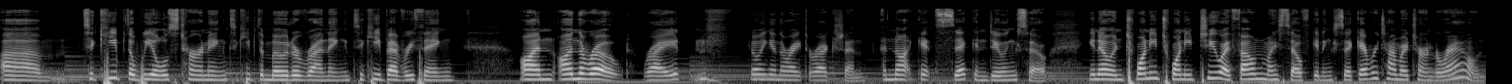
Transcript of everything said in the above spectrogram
um, to keep the wheels turning, to keep the motor running, to keep everything on on the road, right? going in the right direction and not get sick in doing so. You know, in 2022, I found myself getting sick every time I turned around.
